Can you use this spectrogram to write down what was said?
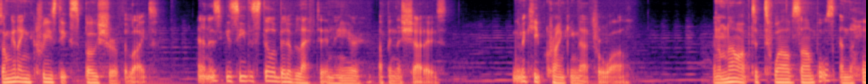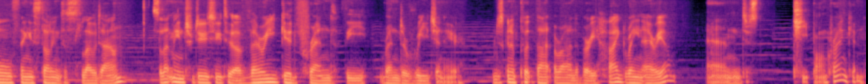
So I'm going to increase the exposure of the light. And as you can see, there's still a bit of left in here, up in the shadows. I'm going to keep cranking that for a while. And I'm now up to 12 samples, and the whole thing is starting to slow down. So let me introduce you to a very good friend, the render region here. I'm just going to put that around a very high grain area, and just keep on cranking.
